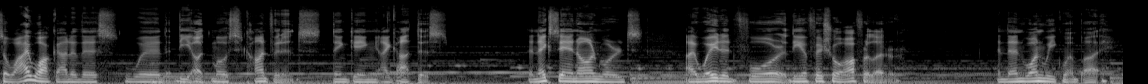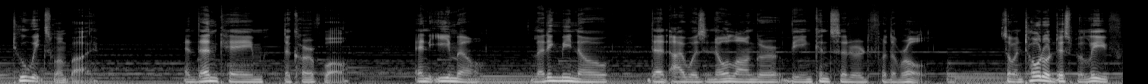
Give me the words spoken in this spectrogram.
So I walk out of this with the utmost confidence, thinking I got this. The next day and onwards, I waited for the official offer letter. And then one week went by, two weeks went by, and then came the curveball an email letting me know that I was no longer being considered for the role. So, in total disbelief,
